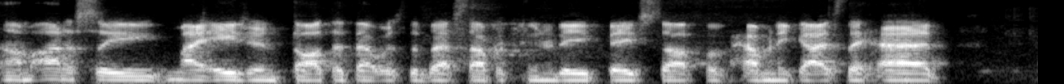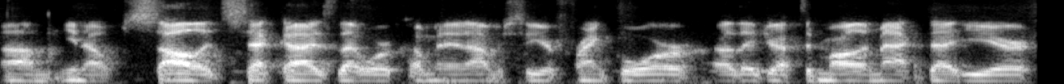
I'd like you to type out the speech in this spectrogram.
um, honestly, my agent thought that that was the best opportunity based off of how many guys they had. Um, you know, solid set guys that were coming in. Obviously, your Frank Gore. Uh, they drafted Marlon Mack that year.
